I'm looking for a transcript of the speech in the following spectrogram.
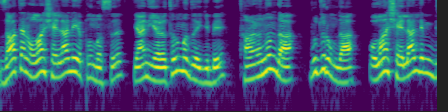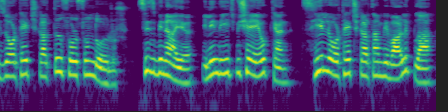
zaten olan şeylerle yapılması yani yaratılmadığı gibi Tanrı'nın da bu durumda olan şeylerle mi bizi ortaya çıkarttığı sorusunu doğurur. Siz binayı elinde hiçbir şey yokken sihirle ortaya çıkartan bir varlıkla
